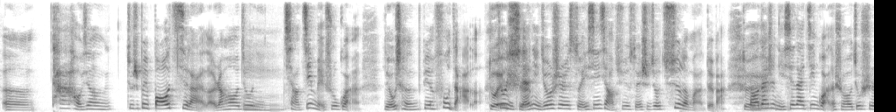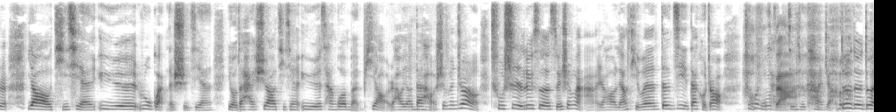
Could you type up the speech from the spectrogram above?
嗯，它好像就是被包起来了，然后就你想进美术馆。流程变复杂了，对，就以前你就是随心想去，随时就去了嘛，对吧？对。然后，但是你现在进馆的时候，就是要提前预约入馆的时间，有的还需要提前预约参观门票，然后要带好身份证，出示绿色随身码，然后量体温、登记、戴口罩之后，你才能进去看展。对对对，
